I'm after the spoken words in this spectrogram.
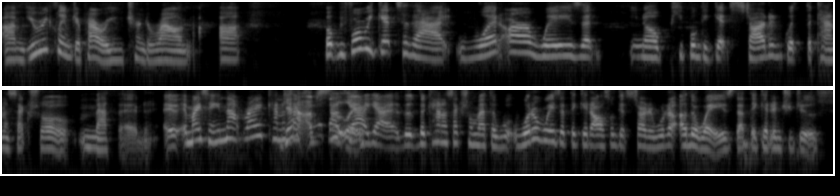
um, you reclaimed your power. You turned around. Uh, but before we get to that, what are ways that you know people could get started with the CannaSexual method. Am i saying that right? CannaSexual yeah absolutely. yeah yeah the, the CannaSexual method. What are ways that they could also get started? What are other ways that they could introduce?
